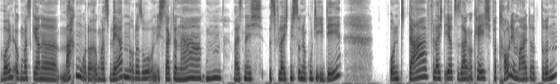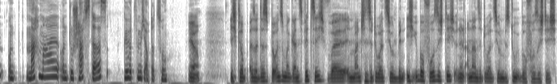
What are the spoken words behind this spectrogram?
wollen irgendwas gerne machen oder irgendwas werden oder so und ich sage dann, na, hm, weiß nicht, ist vielleicht nicht so eine gute Idee. Und da vielleicht eher zu sagen, okay, ich vertraue dir mal da drin und mach mal und du schaffst das, gehört für mich auch dazu. Ja. Ich glaube, also das ist bei uns immer ganz witzig, weil in manchen Situationen bin ich übervorsichtig und in anderen Situationen bist du übervorsichtig.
